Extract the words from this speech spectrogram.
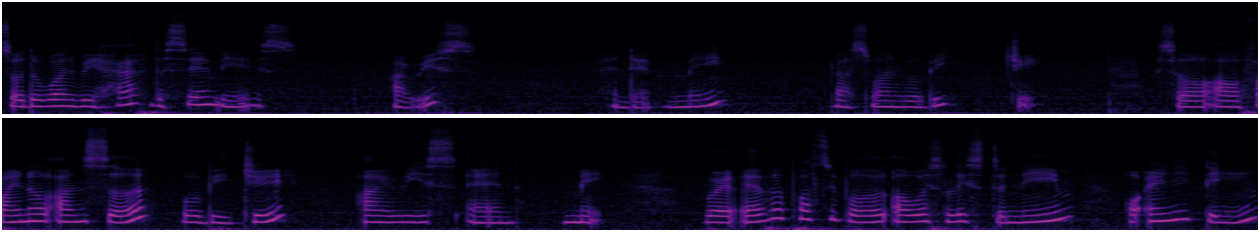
So the one we have the same is Iris and then May. Last one will be J. So our final answer will be J, Iris and May. Wherever possible, always list the name or anything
